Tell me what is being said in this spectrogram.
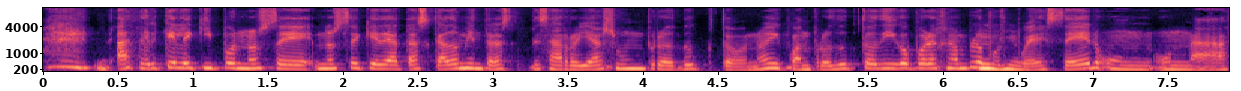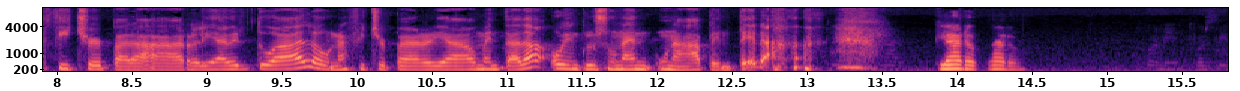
hacer que el equipo no se, no se quede atascado mientras desarrollas un producto, ¿no? Y cuando producto digo, por ejemplo, pues puede ser un una feature para realidad virtual o una feature para realidad aumentada o incluso una, una app entera. Claro, claro.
